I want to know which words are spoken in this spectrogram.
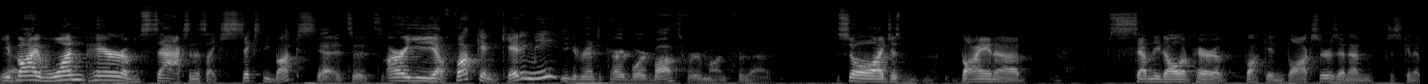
You buy one pair of SAXX and it's like sixty bucks. Yeah, it's it's. Are you fucking kidding me? You could rent a cardboard box for a month for that. So I just buying a seventy dollar pair of fucking boxers and I'm just gonna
